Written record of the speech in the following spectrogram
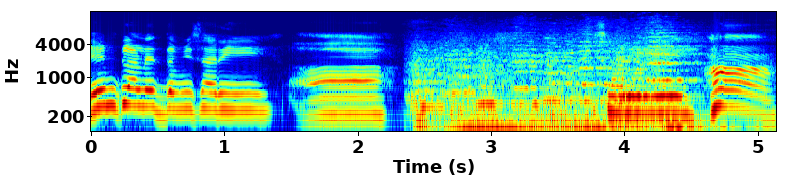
ఏం ప్లాన్ వేద్దాం ఈసారి? ఆ, ఈసారి. హా.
